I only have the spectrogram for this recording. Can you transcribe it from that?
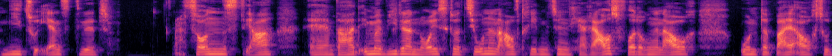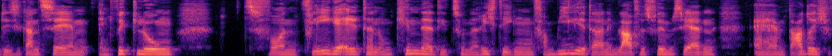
nie zu ernst wird. Sonst, ja, äh, da hat immer wieder neue Situationen auftreten, beziehungsweise Herausforderungen auch und dabei auch so diese ganze Entwicklung von Pflegeeltern und Kinder, die zu einer richtigen Familie dann im Laufe des Films werden. Ähm, dadurch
